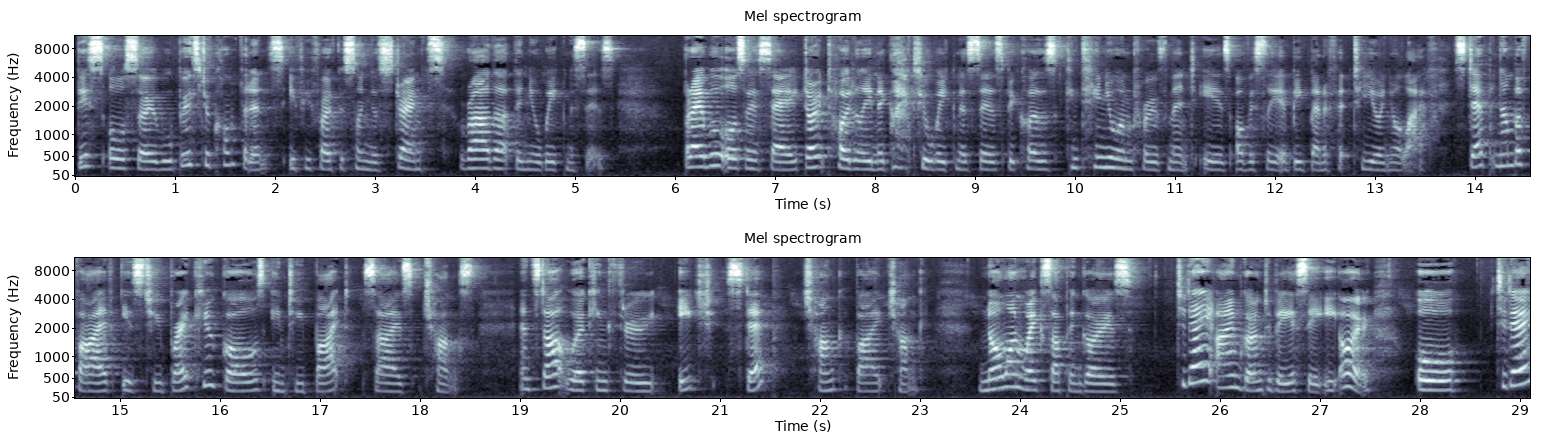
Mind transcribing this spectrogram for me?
This also will boost your confidence if you focus on your strengths rather than your weaknesses. But I will also say don't totally neglect your weaknesses because continual improvement is obviously a big benefit to you in your life. Step number five is to break your goals into bite sized chunks and start working through each step chunk by chunk. No one wakes up and goes, Today I'm going to be a CEO, or Today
